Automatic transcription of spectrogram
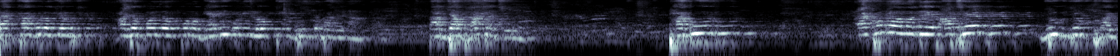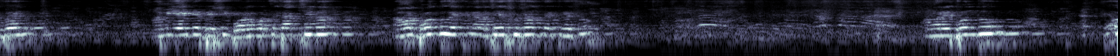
ব্যাখ্যাগুলো কেউ আজও পর্যন্ত কোনো জ্ঞানী গুণী লোক তিনি বুঝতে পারে না। তার যা ভাষা ছিল। ঠাকুর এখনও আমাদের আছেন, যুগ যুগ থাকবেন। আমি এইটা বেশি বড় করতে চাচ্ছি না। আমার বন্ধু এখানে আছে, সুশান্ত একটু এসো আমার এই বন্ধু, ও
